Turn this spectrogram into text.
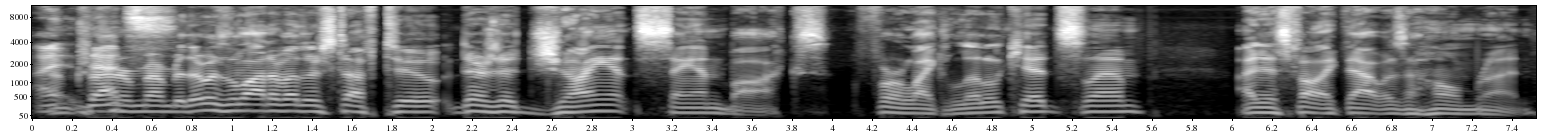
I, I'm trying to remember. There was a lot of other stuff too. There's a giant sandbox for like little kids, Slim. I just felt like that was a home run.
